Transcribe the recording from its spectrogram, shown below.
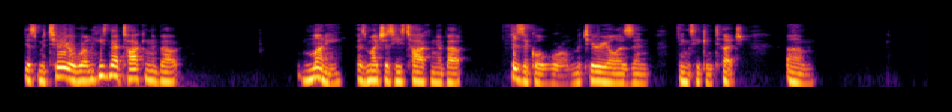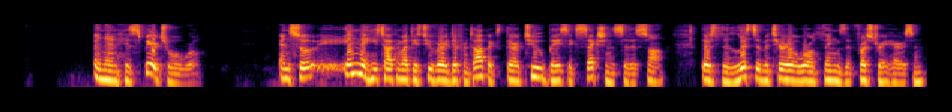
this material world. And he's not talking about money as much as he's talking about physical world, material as in things he can touch. Um, and then his spiritual world. And so in the he's talking about these two very different topics. There are two basic sections to this song. There's the list of material world things that frustrate Harrison.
